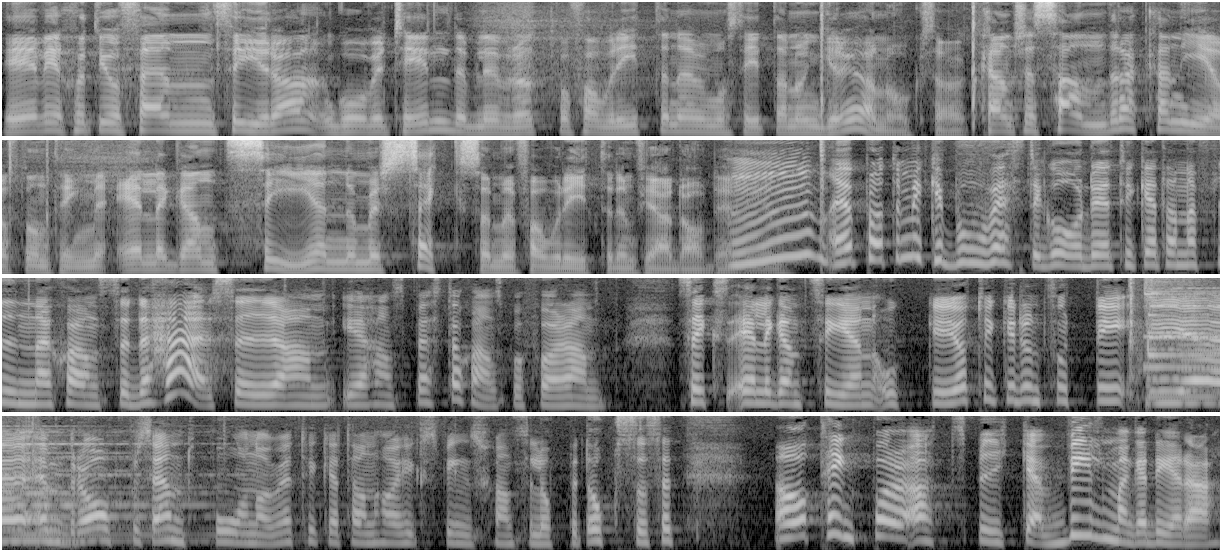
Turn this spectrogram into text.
Eh, V75 4 går vi till. Det blev rött på favoriterna. Vi måste hitta någon grön också. Kanske Sandra kan ge oss någonting med Elegant CN nummer 6 som är favorit i den fjärde avdelningen. Mm, jag pratar mycket Bo Westergård och jag tycker att han har fina chanser. Det här säger han är hans bästa chans på förhand. Sex elegant scen och jag tycker runt 40 är en bra procent på honom. Jag tycker att han har högst vinstchans i loppet också. Så att, ja, tänk bara att spika. Vill man gardera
